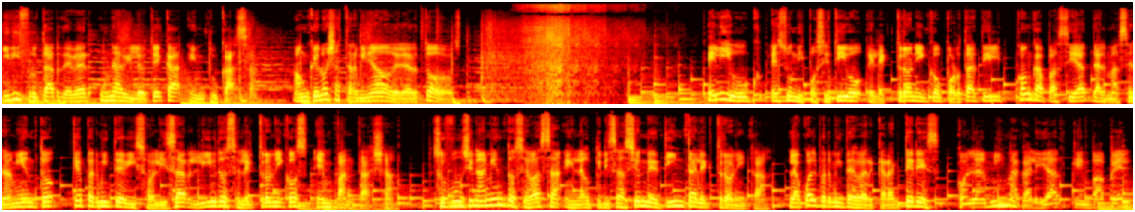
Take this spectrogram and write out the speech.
y disfrutar de ver una biblioteca en tu casa, aunque no hayas terminado de leer todos. El ebook es un dispositivo electrónico portátil con capacidad de almacenamiento que permite visualizar libros electrónicos en pantalla. Su funcionamiento se basa en la utilización de tinta electrónica, la cual permite ver caracteres con la misma calidad que en papel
